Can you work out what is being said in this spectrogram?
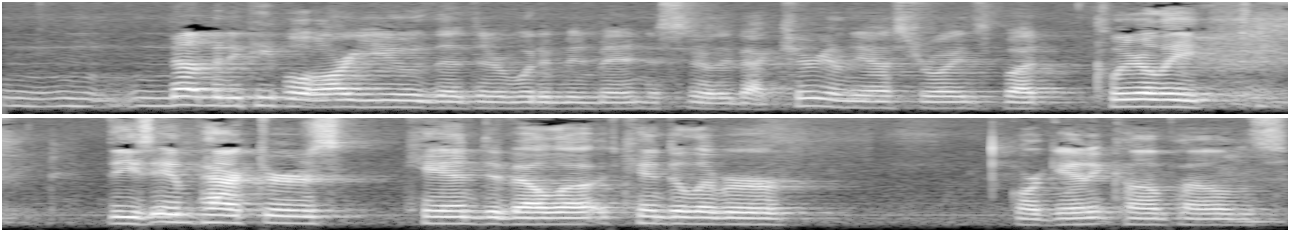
not many people argue that there would have been necessarily bacteria on the asteroids, but clearly these impactors can develop, can deliver organic compounds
